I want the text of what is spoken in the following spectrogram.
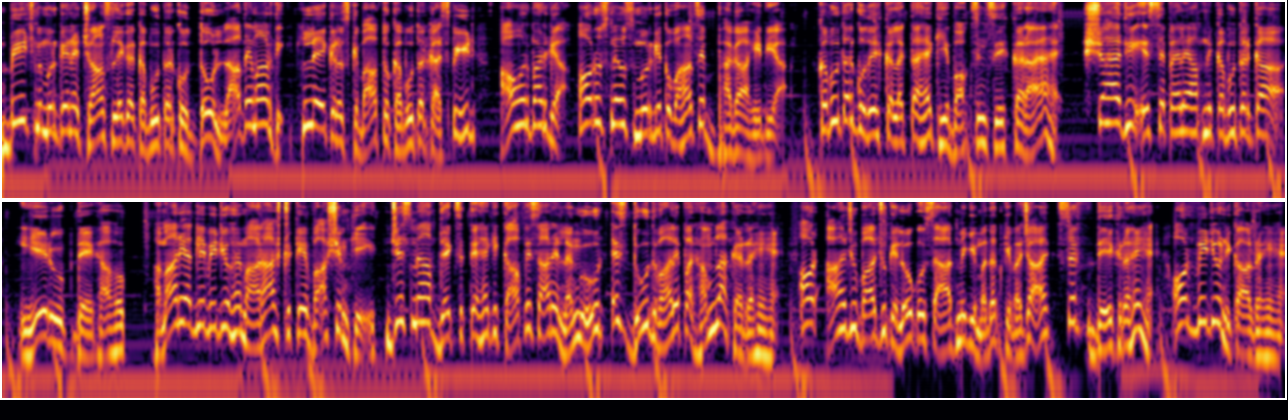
बीच में मुर्गे ने चांस लेकर कबूतर को दो लादे मार दी, लेकिन उसके बाद तो कबूतर का स्पीड और बढ़ गया और उसने उस मुर्गे को वहाँ से भगा ही दिया। कबूतर को देखकर लगता है कि ये बॉक्सिंग सीख कर आया है। शायद ही इससे पहले आपने कबूतर का ये रूप देखा हो। हमारी अगली वीडियो है महाराष्ट्र के वाशिम की, जिसमें आप देख सकते हैं कि काफ़ी सारे लंगूर इस दूध वाले पर हमला कर रहे हैं और आजू बाजू के लोग उस आदमी की मदद के बजाय सिर्फ़ देख रहे हैं और वीडियो निकाल रहे हैं।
